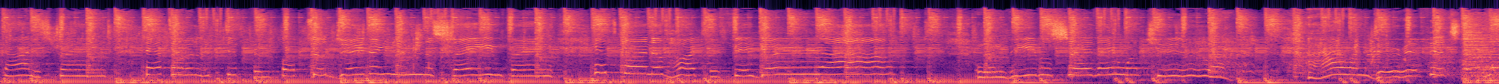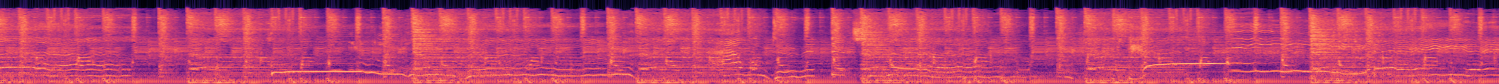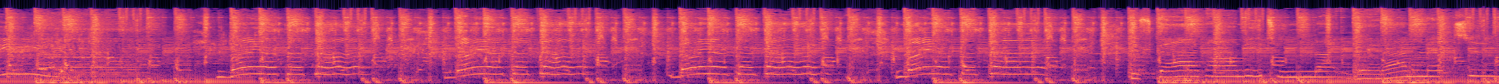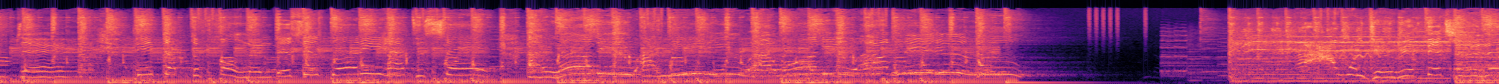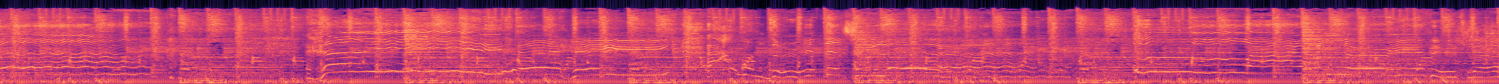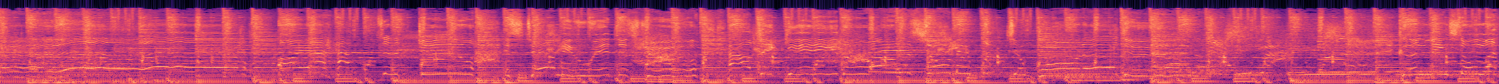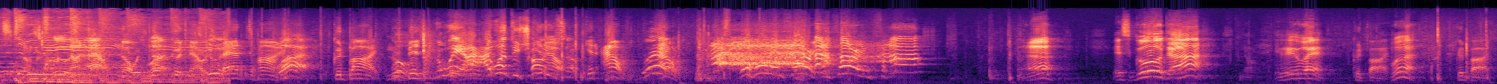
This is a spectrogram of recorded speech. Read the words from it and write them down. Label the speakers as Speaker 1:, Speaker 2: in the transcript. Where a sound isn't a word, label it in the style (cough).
Speaker 1: kind of strange. They're totally different, but today they mean the same thing. It's kind of hard to figure out when people say they want you. I wonder if today. Picked up the phone and this is what he had to say. I love you, I need you, I want you, I need you. I wonder if it's love.
Speaker 2: No, it's not good now. It's bad time.
Speaker 3: Why?
Speaker 2: Goodbye.
Speaker 3: No,
Speaker 2: We're busy.
Speaker 3: no, wait, I- I want to show
Speaker 2: Get
Speaker 3: you
Speaker 2: out.
Speaker 3: something.
Speaker 2: Get out.
Speaker 3: Wait.
Speaker 2: Out. Ah! Oh, I'm sorry. I'm sorry. I'm sorry.
Speaker 3: Huh? It's good, huh? No. Wait, wait.
Speaker 2: Goodbye.
Speaker 3: What?
Speaker 2: Goodbye.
